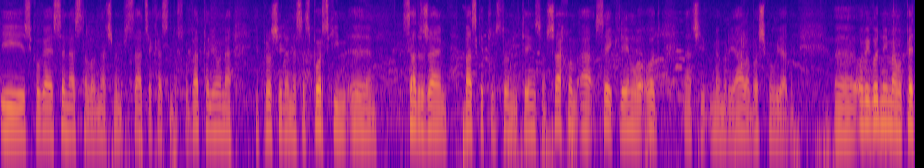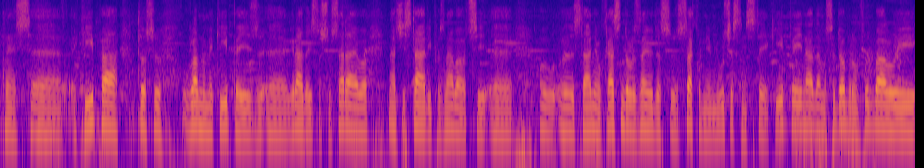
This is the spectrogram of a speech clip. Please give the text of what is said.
i iz koga je sve nastalo znači, manifestacija Kasendolskog bataljona i proširena sa sportskim e, sadržajem basketom, stolnim tenisom, šahom, a sve je krenulo od znači, memorijala Boškovu Jadin. E, ove godine imamo 15 e, ekipa, to su uglavnom ekipe iz e, grada Istočno Sarajevo, znači stari poznavaoci stanja u Kasindolu znaju da su svakodnevni učesnici te ekipe i nadamo se dobrom futbalu i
